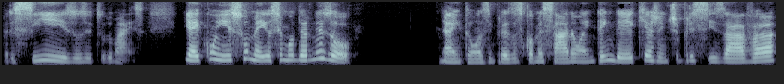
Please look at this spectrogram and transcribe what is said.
precisos e tudo mais. E aí, com isso, o meio se modernizou. Né? Então, as empresas começaram a entender que a gente precisava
